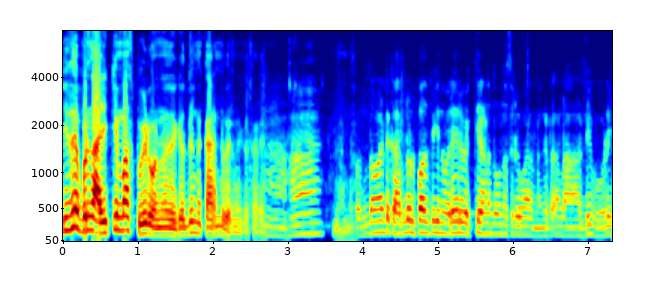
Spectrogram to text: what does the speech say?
ഇത് ഇവിടുന്ന് അഴിക്കുമ്പോ സ്പീഡ് ഇതിൽ നിന്ന് കറണ്ട് വരുന്നു സാറേ. സ്വന്തമായിട്ട് കറണ്ട് ഉത്പാദിപ്പിക്കുന്ന ഒരേ ഒരു വ്യക്തിയാണെന്ന് തോന്നുന്നു ശ്രീമാൻ കേട്ടോ അടിപൊളി.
